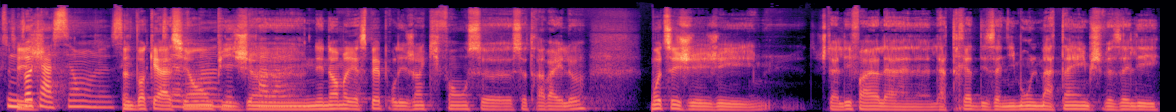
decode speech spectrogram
C'est une vocation. C'est une vocation, puis j'ai un, énorme respect pour les gens qui font ce, travail-là. Moi, tu sais, j'ai, j'étais allé faire la, traite des animaux le matin, puis je faisais les,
